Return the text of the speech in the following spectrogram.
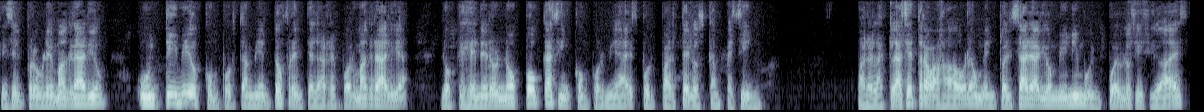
que es el problema agrario, un tímido comportamiento frente a la reforma agraria, lo que generó no pocas inconformidades por parte de los campesinos. Para la clase trabajadora aumentó el salario mínimo en pueblos y ciudades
